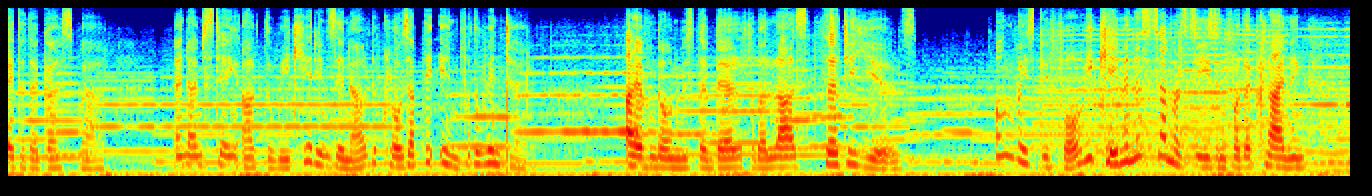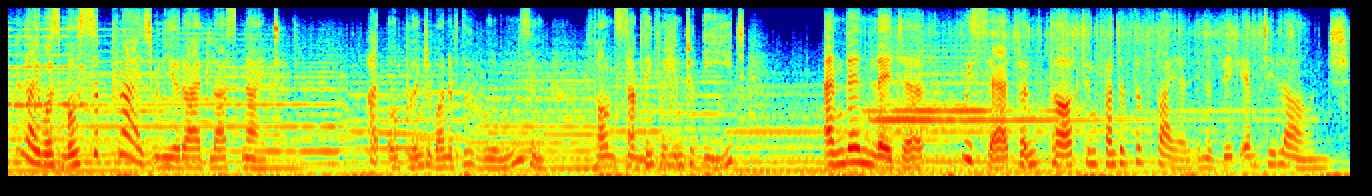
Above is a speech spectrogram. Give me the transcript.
Greta de Gaspar, and I'm staying out the week here in Zinal to close up the inn for the winter. I have known Mr. Bell for the last 30 years. Always before, he came in the summer season for the climbing, and I was most surprised when he arrived last night. I opened one of the rooms and found something for him to eat, and then later we sat and talked in front of the fire in a big empty lounge.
